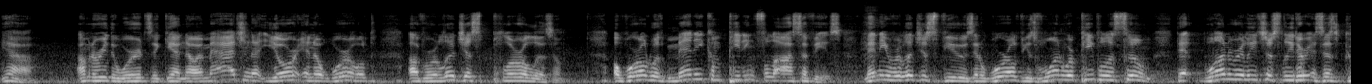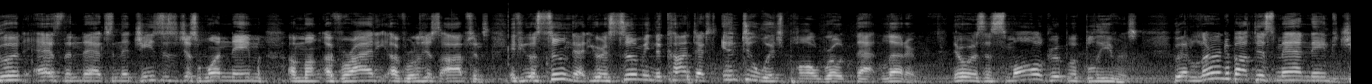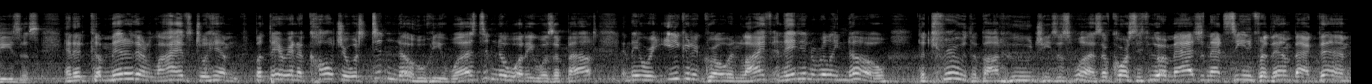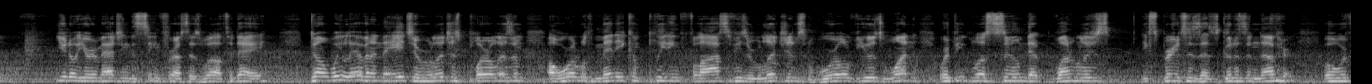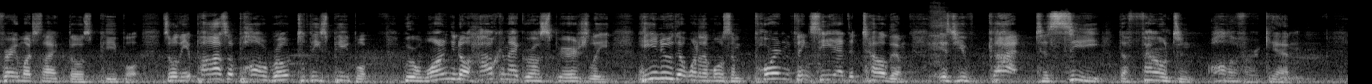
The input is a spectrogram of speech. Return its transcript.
Yeah, I'm going to read the words again. Now imagine that you're in a world of religious pluralism a world with many competing philosophies, many religious views and worldviews, one where people assume that one religious leader is as good as the next and that Jesus is just one name among a variety of religious options. If you assume that, you're assuming the context into which Paul wrote that letter there was a small group of believers who had learned about this man named Jesus and had committed their lives to him, but they were in a culture which didn't know who he was, didn't know what he was about, and they were eager to grow in life, and they didn't really know the truth about who Jesus was. Of course, if you imagine that scene for them back then, you know you're imagining the scene for us as well today. Don't we live in an age of religious pluralism, a world with many competing philosophies and religions and worldviews, one where people assume that one religious experiences as good as another? Well, we're very much like those people. So the Apostle Paul wrote to these people who were wanting to know, how can I grow spiritually? He knew that one of the most important things he had to tell them is you've got to see the fountain all over again.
